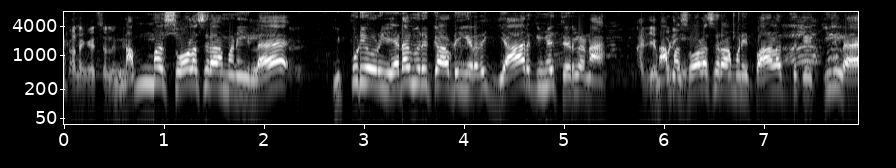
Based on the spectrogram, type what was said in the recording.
வணக்கம் சொல்லுங்க. நம்ம சோழசிராமணியில இப்படி ஒரு இடம் இருக்கா அப்படிங்கறது யாருக்குமே தெரியலண்ணா. அது நம்ம சோழசிராமணி பாலத்துக்கு கீழே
